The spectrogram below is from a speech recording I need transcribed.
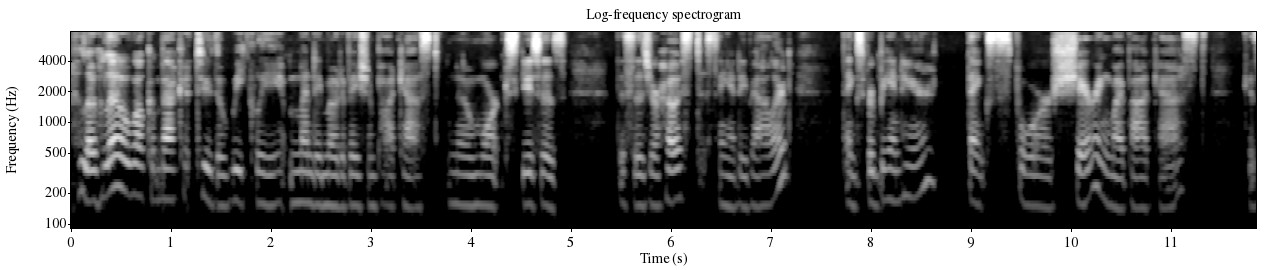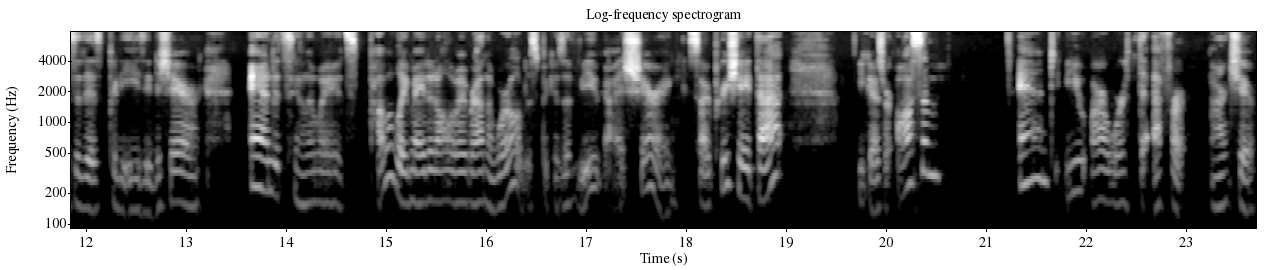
Hello, hello. Welcome back to the weekly Monday Motivation Podcast. No more excuses. This is your host, Sandi Ballard. Thanks for being here. Thanks for sharing my podcast because it is pretty easy to share. And it's the only way it's probably made it all the way around the world is because of you guys sharing. So I appreciate that. You guys are awesome and you are worth the effort, aren't you?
